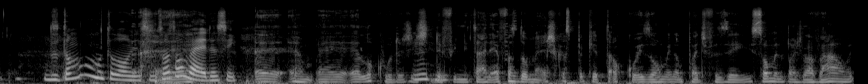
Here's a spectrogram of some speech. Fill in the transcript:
Estamos muito longe, assim. Não sou tão velha, assim. É, é, é, é loucura a gente definir tarefas domésticas porque tal coisa, homem não pode fazer isso, homem não pode lavar. homem-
